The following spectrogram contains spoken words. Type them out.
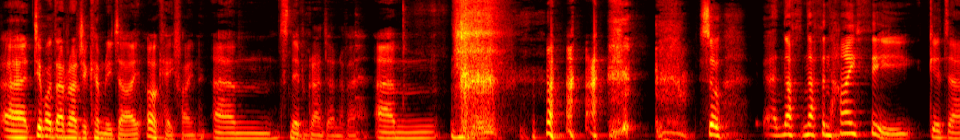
Uh, dim ond ar Radio Cymru 2. OK, fine. Um, Sneb yn gwrando arno fe. Um, so, nath, nath yn haith i gyda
